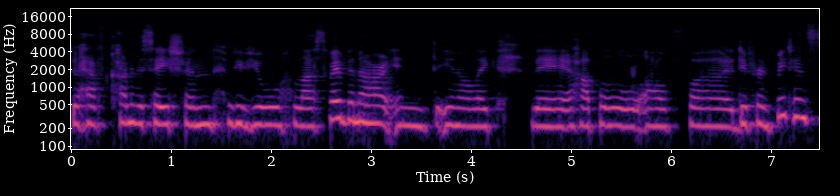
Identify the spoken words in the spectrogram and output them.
to have conversation with you last webinar and you know like the couple of uh, different meetings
